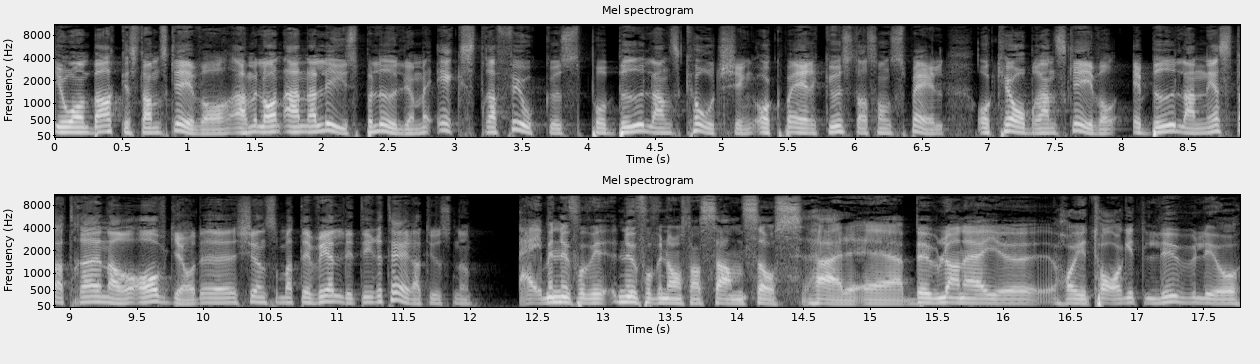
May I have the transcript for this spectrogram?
Johan Barkestam skriver, han vill ha en analys på Luleå med extra fokus på Bulans coaching och på Erik Gustafssons spel. Och Kobran skriver, är Bulan nästa tränare att avgå? Det känns som att det är väldigt irriterat just nu. Nej, men nu får vi, nu får vi någonstans sansa oss här. Eh, Bulan är ju, har ju tagit Luleå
